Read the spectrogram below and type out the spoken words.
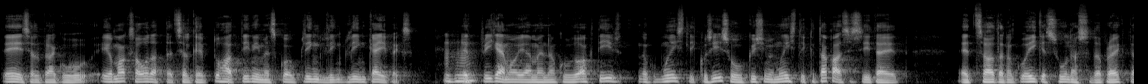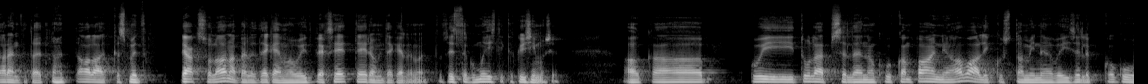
tee seal praegu, ei maksa oodata, et seal käib tuhat inimest, kogu aeg bling-bling-bling käib, eks mm. -hmm. et pigem hoiame nagu aktiiv-, nagu mõistlikku sisu, küsime mõistlikke tagasisideid. et saada nagu õiges suunas seda projekti arendada, et noh, et a la, et kas me peaks Solana peale tegema või peaks Ethereumi tegelema, et sellist nagu mõistlikke küsimusi. aga kui tuleb selle nagu kampaania avalikustamine või selle kogu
